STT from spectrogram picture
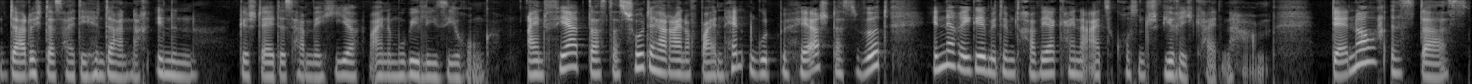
Dadurch, dass halt die Hinterhand nach innen gestellt ist, haben wir hier eine Mobilisierung. Ein Pferd, das das Schulter herein auf beiden Händen gut beherrscht, das wird in der Regel mit dem Travers keine allzu großen Schwierigkeiten haben. Dennoch ist das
